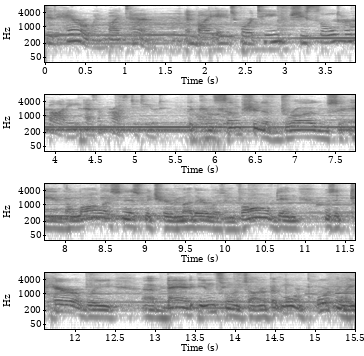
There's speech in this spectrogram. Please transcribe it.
did heroin by 10, and by age 14, she sold her body as a prostitute. The consumption of drugs and the lawlessness which her mother was involved in was a terribly uh, bad influence on her, but more importantly,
